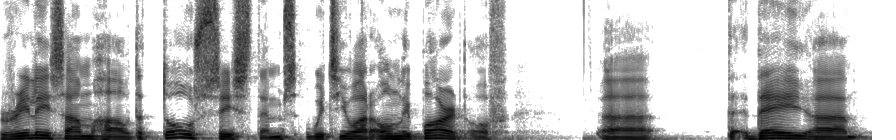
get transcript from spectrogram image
really somehow that those systems which you are only part of th- they um,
